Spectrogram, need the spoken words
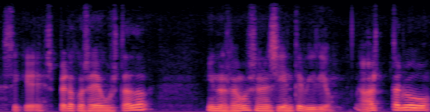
Así que espero que os haya gustado y nos vemos en el siguiente vídeo. Hasta luego.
